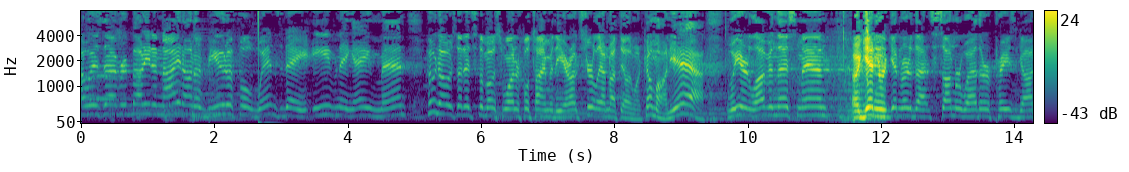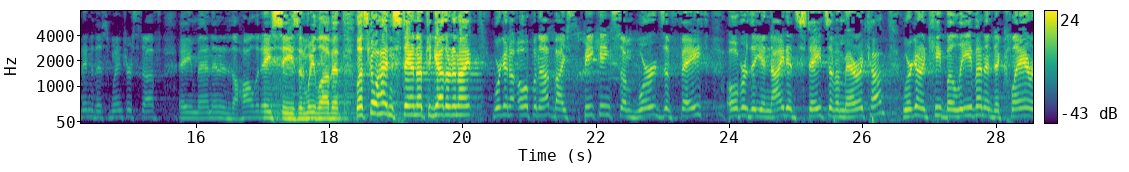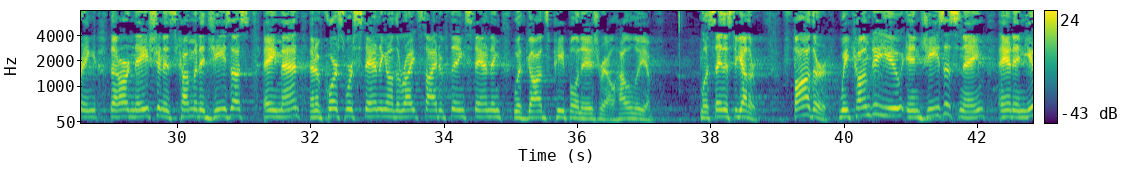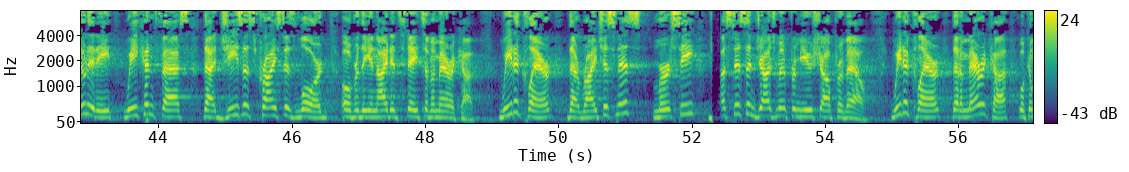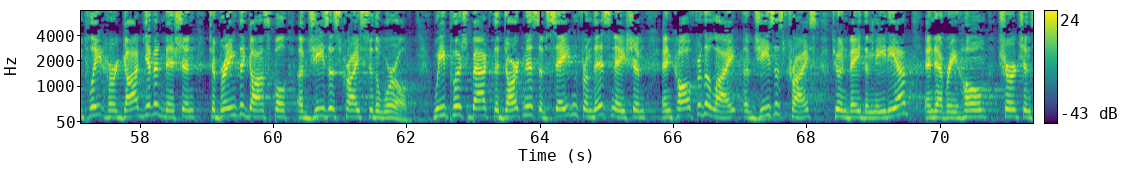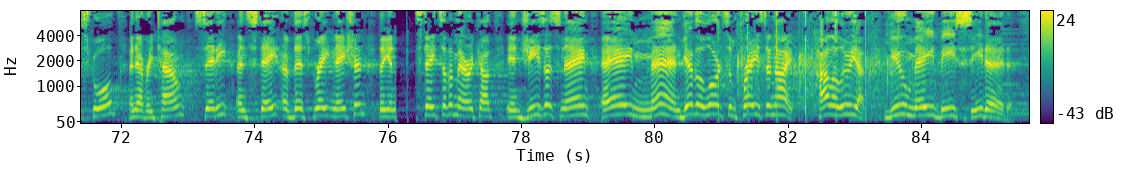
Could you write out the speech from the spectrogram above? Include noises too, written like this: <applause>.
How is everybody tonight on a beautiful Wednesday evening? Amen. Who knows that it's the most wonderful time of the year? Surely I'm not the only one. Come on, yeah. We are loving this, man. We're getting, we're getting rid of that summer weather. Praise God into this winter stuff. Amen. And into the holiday season. We love it. Let's go ahead and stand up together tonight. We're going to open up by speaking some words of faith over the United States of America. We're going to keep believing and declaring that our nation is coming to Jesus. Amen. And of course, we're standing on the right side of things, standing with God's people in Israel. Hallelujah. Let's say this together. Father, we come to you in Jesus' name and in unity we confess that Jesus Christ is Lord over the United States of America. We declare that righteousness, mercy, justice, and judgment from you shall prevail. We declare that America will complete her God-given mission to bring the gospel of Jesus Christ to the world. We push back the darkness of Satan from this nation and call for the light of Jesus Christ to invade the media and every home, church, and school and every town, city, and state of this great nation, the United States of America. In Jesus' name, amen. Give the Lord some praise tonight. Hallelujah. You may be seated.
